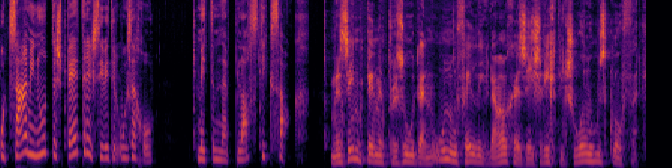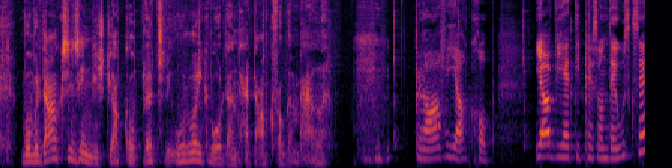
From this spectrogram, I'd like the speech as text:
und zehn Minuten später ist sie wieder rausgekommen. Mit einem Plastiksack. Wir sind dieser Person dann unauffällig nach. Es ist richtig Schulhaus gelaufen. Wo wir da waren, ist Jakob plötzlich unruhig geworden und hat angefangen zu bellen. Brave Jakob. Ja, wie hat die Person denn ausgesehen?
